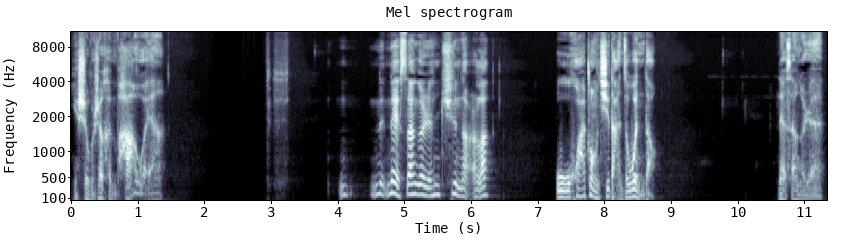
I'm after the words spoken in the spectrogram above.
你是不是很怕我呀？那那三个人去哪儿了？五花壮起胆子问道。那三个人，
